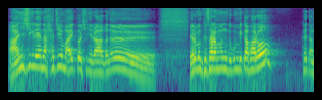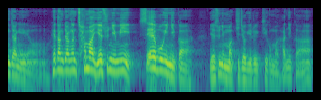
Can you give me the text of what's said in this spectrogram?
안식일에는 하지 말 것이니라 하거늘 여러분 그 사람은 누굽니까? 바로 회당장이에요. 회당장은 차마 예수님이 세 보이니까 예수님 막 기적 일으키고 막 하니까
